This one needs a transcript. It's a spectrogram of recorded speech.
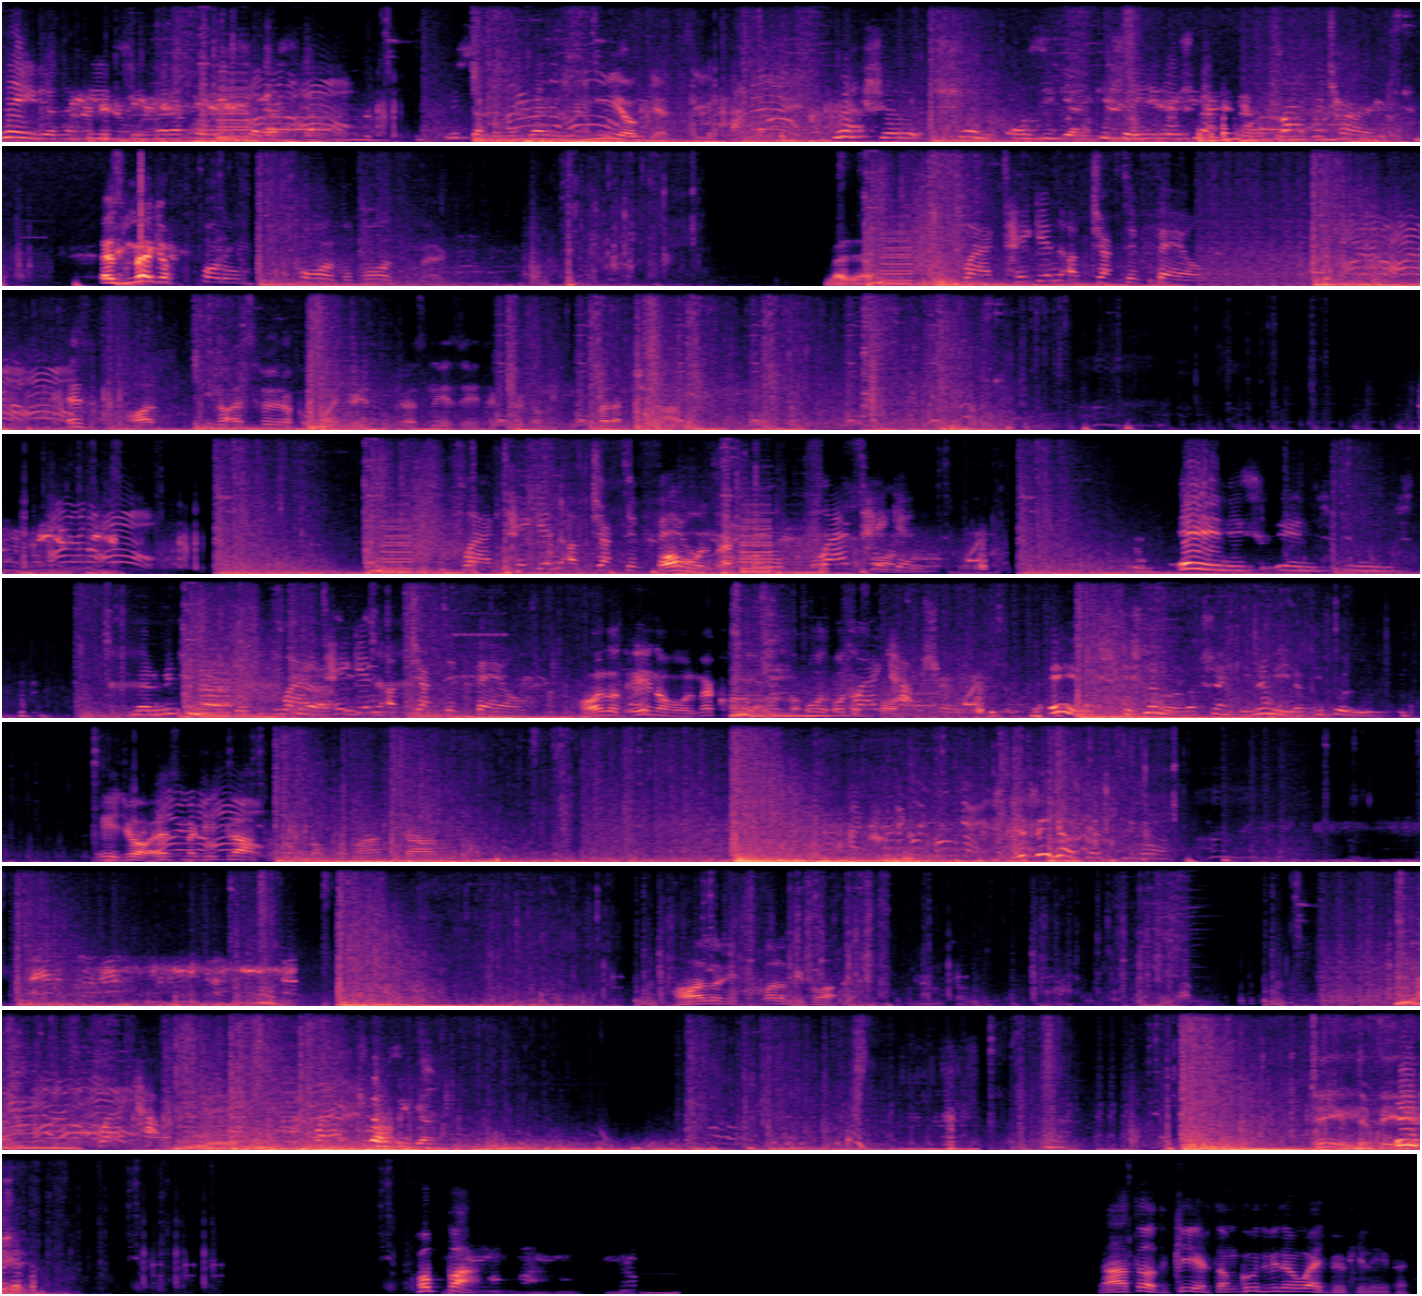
Ne írjad neki így mert akkor visszavesztek. Vissza fogok venni. Mi a geci? Meg se, sem az igen, ki se írja és megfordul. Flag returned. Ez megy a falom, falba, bazd meg! Vegyes. Flag taken. Objective failed. Ez... Ha, na, ezt fölrakom majd Facebookra, ezt nézzétek meg, amit velem csinálunk. Flag taken. Objective Ahol failed. meghalok, Flag taken. van. Én is, én is, úristen. Mert mit csináltok? Flag csináltok? taken. Objective failed. Hallod, én ahol meghalok, onna, o- oda Flag spawn. captured. Én is, és nem ölnek senki, nem írja ki fölül. Így van, ez meg így láthatatlanba mászkál. I'm critically wounded. Mi a geci van? Hallod itt valami ba... Nem tudom. Flag captured. Flag dropped. igen. Team defeated. se Látod? Kiírtam good video, egyből kilépett.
